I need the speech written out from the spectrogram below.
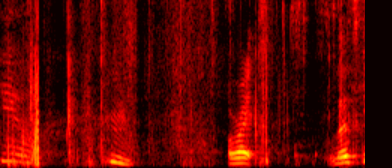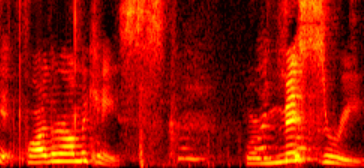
Here. Hmm. All right, let's get farther on the case. For mystery.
